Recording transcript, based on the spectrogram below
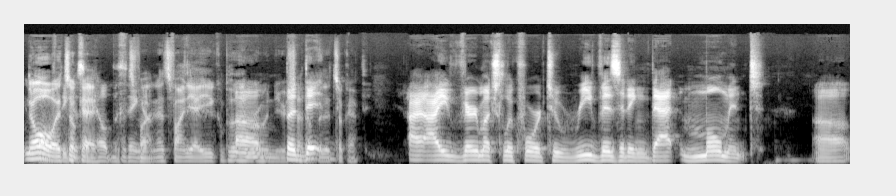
no, it's because I okay. held the That's thing fine. up. That's fine. Yeah, you completely Um, ruined your setup, they- but it's okay. I, I very much look forward to revisiting that moment uh,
